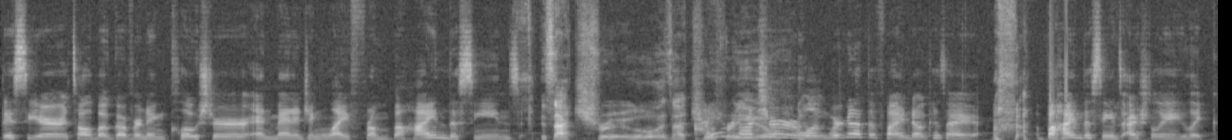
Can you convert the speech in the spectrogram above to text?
this year, it's all about governing closure and managing life from behind the scenes. is that true? Is that true I'm for not sure. Well, we're gonna have to find out because I, behind the scenes, actually like,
